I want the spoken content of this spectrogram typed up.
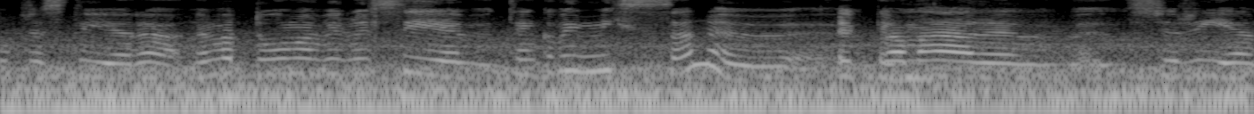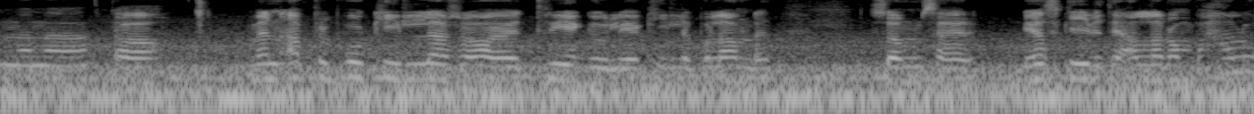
och prestera. Men vadå, man vill väl se... Tänk om vi missar nu de här eh, syrenerna. Ja, men apropå killar så har jag tre gulliga killar på landet. Som så här, jag har skrivit till alla dem bara Hallå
